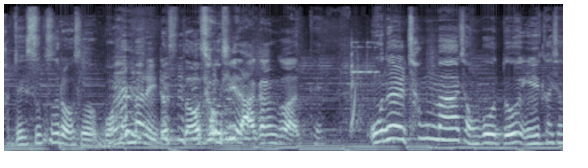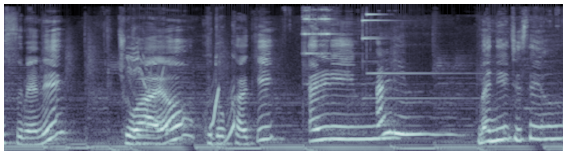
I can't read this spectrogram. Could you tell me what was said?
갑자기 쑥스러워서 뭐 할 말을 잃었어. 정신이 나간 것 같아. 오늘 청마 정보도 유익하셨으면 좋아요, 구독하기, 알림, 알림 많이 해주세요.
